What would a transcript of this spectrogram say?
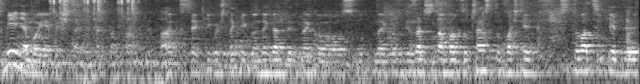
zmienia moje myślenie tak naprawdę, tak? Z jakiegoś takiego negatywnego, smutnego. Ja zaczynam bardzo często właśnie w sytuacji, kiedy,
